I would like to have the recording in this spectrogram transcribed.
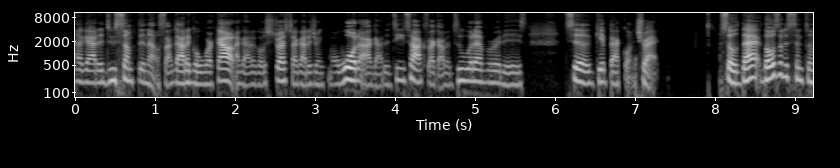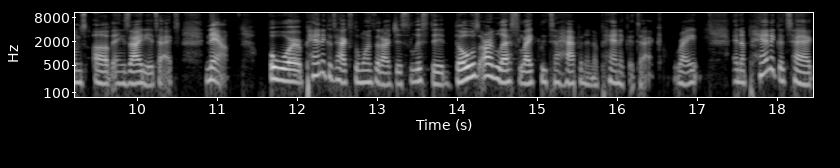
I got to do something else. I got to go work out. I got to go stretch. I got to drink more water. I got to detox. I got to do whatever it is to get back on track. So that those are the symptoms of anxiety attacks. Now, for panic attacks, the ones that I just listed, those are less likely to happen in a panic attack, right? And a panic attack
